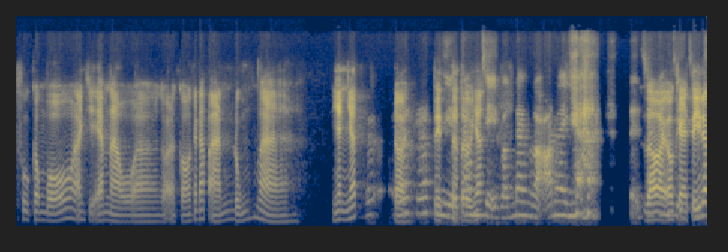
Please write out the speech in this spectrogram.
thu công bố anh chị em nào uh, gọi là có cái đáp án đúng và nhanh nhất. Rồi rất, rất từ, nhiều từ từ nhé chị vẫn đang gõ đây nha. Rồi ok tí nữa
